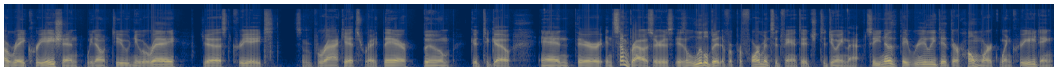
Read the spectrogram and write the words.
array creation. We don't do new array, just create some brackets right there, boom, good to go. And there, in some browsers, is a little bit of a performance advantage to doing that. So you know that they really did their homework when creating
